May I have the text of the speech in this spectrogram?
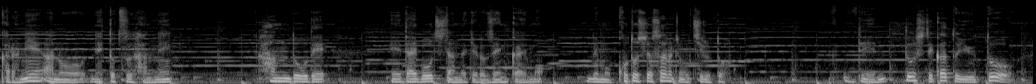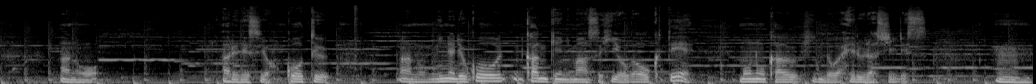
からねあのネット通販ね反動で、えー、だいぶ落ちたんだけど前回も。でも今年はさらに落ちると。でどうしてかというとあのあれですよ GoTo あのみんな旅行関係に回す費用が多くて物を買う頻度が減るらしいです。うん。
